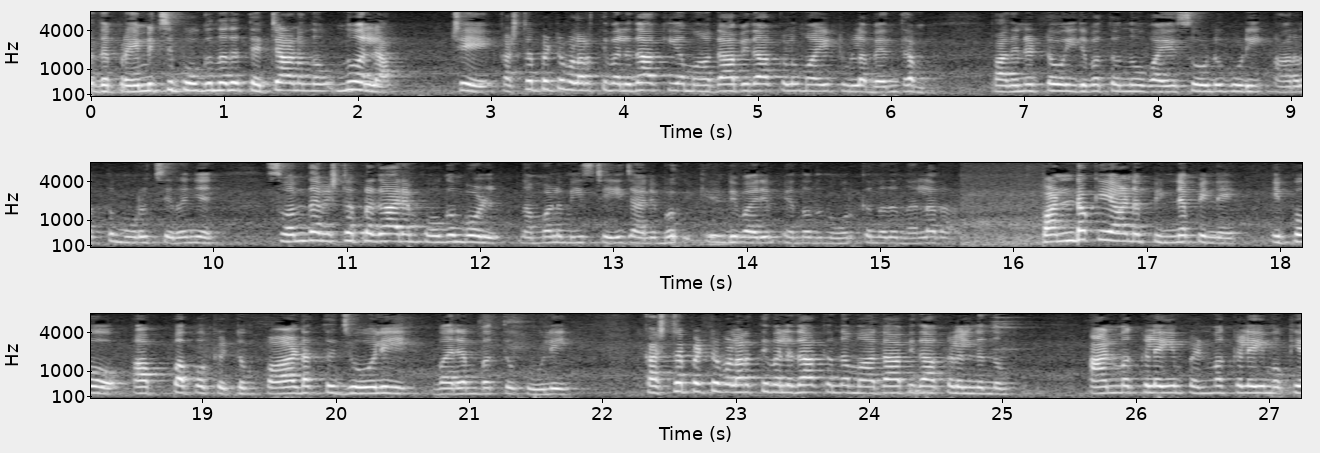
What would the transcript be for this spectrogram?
അത് പ്രേമിച്ചു പോകുന്നത് തെറ്റാണെന്നോ ഒന്നുമല്ല. പക്ഷേ കഷ്ടപ്പെട്ട് വളർത്തി വലുതാക്കിയ മാതാപിതാക്കളുമായിട്ടുള്ള ബന്ധം പതിനെട്ടോ ഇരുപത്തൊന്നോ വയസ്സോടുകൂടി അറുത്തു മുറിച്ചെറിഞ്ഞ് സ്വന്തം ഇഷ്ടപ്രകാരം പോകുമ്പോൾ നമ്മളും ഈ സ്റ്റേജ് അനുഭവിക്കേണ്ടി വരും എന്നത് നോർക്കുന്നത് നല്ലതാണ്. പണ്ടൊക്കെയാണ് പിന്നെ പിന്നെ. ഇപ്പോ അപ്പപ്പോ കിട്ടും. പാടത്ത് ജോലി വരമ്പത്ത് കൂലി. കഷ്ടപ്പെട്ട് വളർത്തി വലുതാക്കുന്ന മാതാപിതാക്കളിൽ നിന്നും ആൺമക്കളെയും പെൺമക്കളെയും ഒക്കെ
